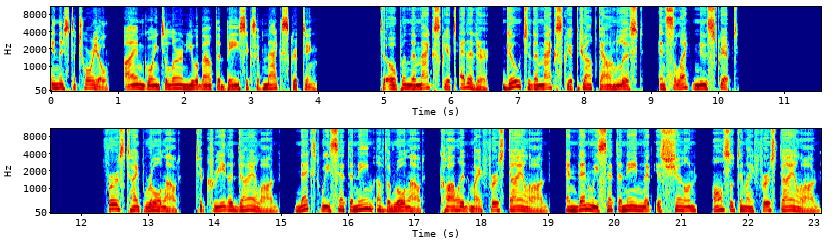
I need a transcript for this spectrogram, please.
In this tutorial, I am going to learn you about the basics of MaxScripting. To open the MaxScript editor, go to the MaxScript drop-down list, and select New Script. First type Rollout, to create a dialog, next we set the name of the rollout, call it My First Dialog, and then we set the name that is shown, also to My First Dialog.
